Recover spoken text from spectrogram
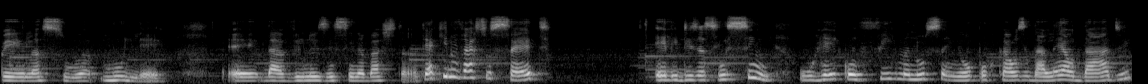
pela sua mulher. É, Davi nos ensina bastante. E aqui no verso 7, ele diz assim: sim, o rei confirma no Senhor por causa da lealdade,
